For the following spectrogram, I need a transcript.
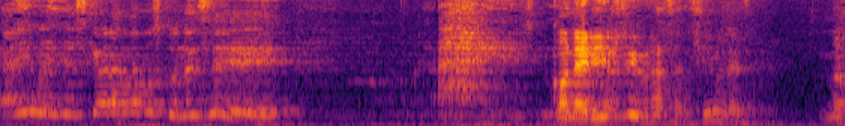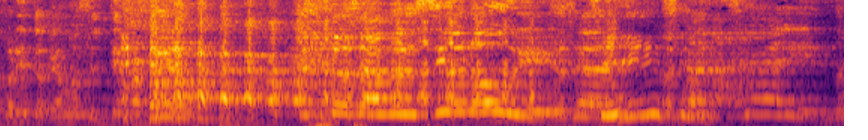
Ay, güey, es que ahora andamos con ese. Ay, Con herir fibras sensibles. Mejor ni toquemos el tema, pero. o sea, pero sí o no, güey. O sea, Sí, o sí, sea, ay, no-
